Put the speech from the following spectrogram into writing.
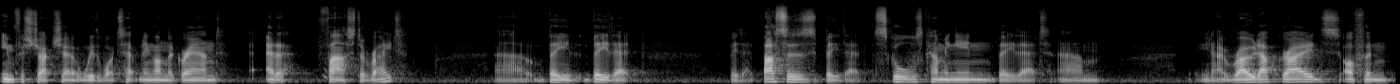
infrastructure with what's happening on the ground at a faster rate. Uh, be, be that be that buses, be that schools coming in, be that um, you know road upgrades. Often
